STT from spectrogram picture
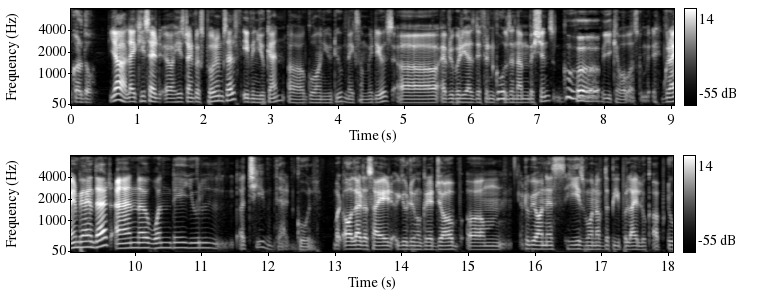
कर दो। Yeah like he said he is trying to explore himself even you can go on YouTube make some videos everybody has different goals and ambitions ये क्या हुआ उसको मेरे grind behind that and one day you will achieve that goal but all that aside you're doing a great job. Um to be honest he's one of the people i look up to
